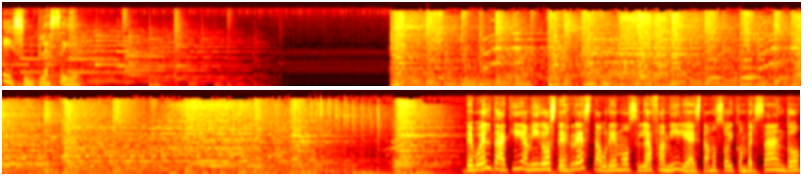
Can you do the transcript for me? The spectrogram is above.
es un placer. De vuelta aquí, amigos de Restauremos la Familia. Estamos hoy conversando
